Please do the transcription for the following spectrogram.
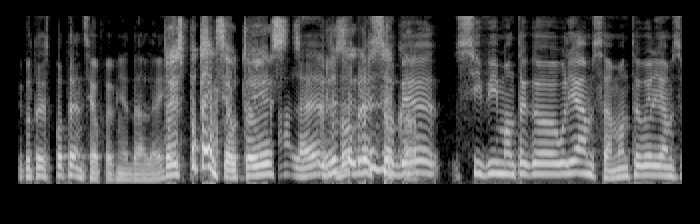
Tylko to jest potencjał pewnie dalej. To jest potencjał, to jest Ale ryzy wyobraź ryzyko. sobie CV Montego Williamsa. Monty Williams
